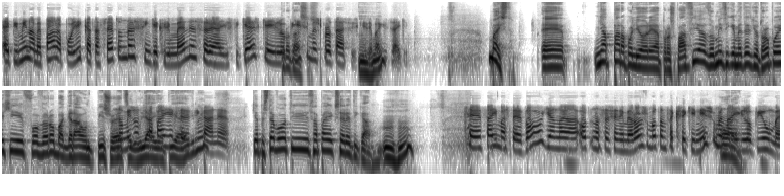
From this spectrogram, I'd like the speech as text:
επιμείναμε πάρα πολύ καταθέτοντας συγκεκριμένες ρεαλιστικές και υλοποιήσιμες προτάσεις, κύριε Παγκητσάκη. Μάλιστα. Ε, μια πάρα πολύ ωραία προσπάθεια. Δομήθηκε με τέτοιο τρόπο. Έχει φοβερό background πίσω έτσι Νομίζω δουλειά ότι θα η οποία έγινε. Ναι. Και πιστεύω ότι θα πάει εξαιρετικά. Και θα είμαστε εδώ για να, να σας ενημερώσουμε όταν θα ξεκινήσουμε Ωραία. να υλοποιούμε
